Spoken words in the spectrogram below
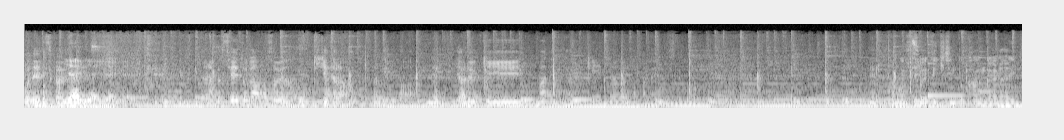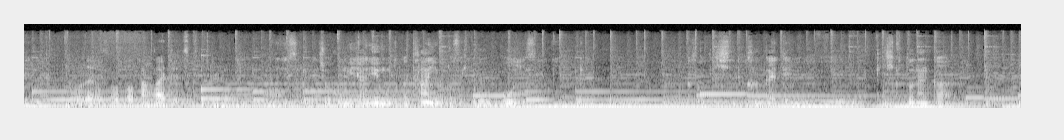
こで使う。いやいやいやいやなんか生徒側もそういうのを聞けたらなんていうか、ね、やる気までやる気ですけどね楽しいでもそれできちん。と考えられてるそうだよ相当考えて作ってるよ。あれですよね情報メディア入門とか単位を落とす人多い。ですよねそれできちんと考えてるって聞くとなんか、ね、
